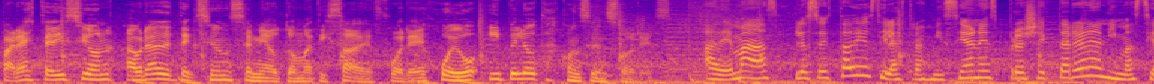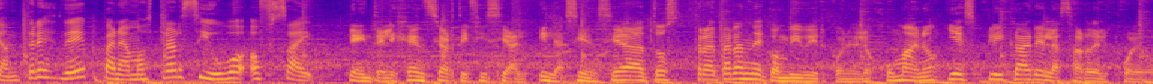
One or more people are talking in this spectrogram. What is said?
Para esta edición habrá detección semiautomatizada de fuera de juego y pelotas con sensores. Además, los estadios y las transmisiones proyectarán animación 3D para mostrar si hubo offside. La inteligencia artificial y la ciencia de datos tratarán de convivir con el ojo humano y explicar el azar del juego.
